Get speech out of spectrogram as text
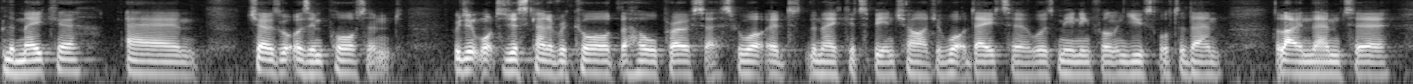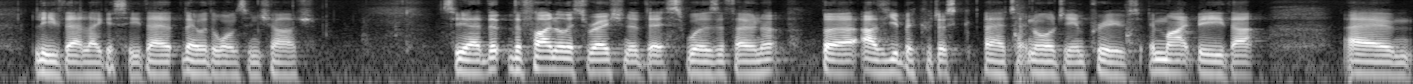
the maker um, chose what was important. We didn't want to just kind of record the whole process. We wanted the maker to be in charge of what data was meaningful and useful to them, allowing them to leave their legacy. They're, they were the ones in charge. So yeah, the, the final iteration of this was a phone app, but as ubiquitous uh, technology improves, it might be that um,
